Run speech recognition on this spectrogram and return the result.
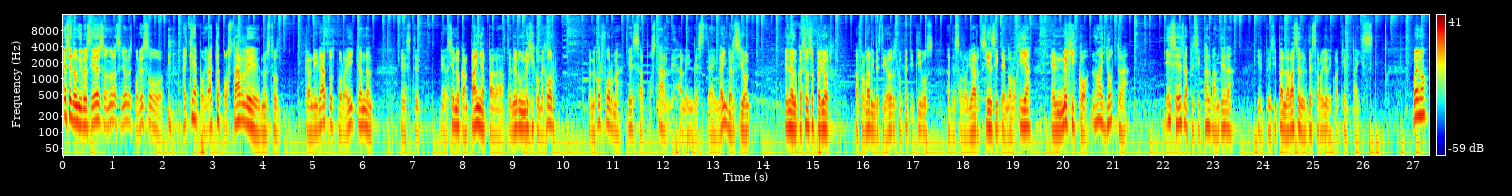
Es en la Universidad de Sonora, señores, por eso hay que, apoyar, hay que apostarle nuestros candidatos por ahí que andan este, haciendo campaña para tener un México mejor. La mejor forma es apostarle a la, inversión en la educación superior, a formar investigadores competitivos, a desarrollar ciencia y tecnología. En México no hay otra. Esa es la principal bandera y el principal, la base del desarrollo de cualquier país. Bueno,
